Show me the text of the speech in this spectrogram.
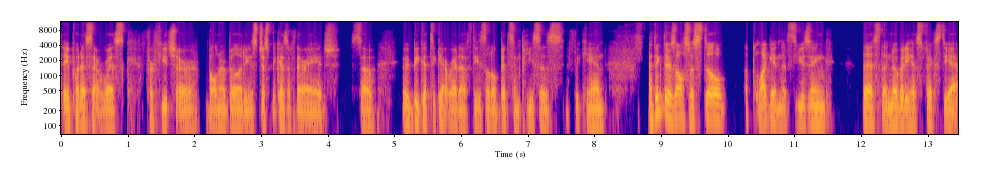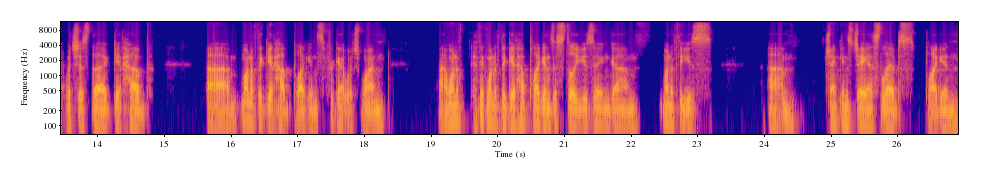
they put us at risk for future vulnerabilities just because of their age. So it would be good to get rid of these little bits and pieces if we can. I think there's also still a plugin that's using this that nobody has fixed yet, which is the GitHub, um, one of the GitHub plugins, forget which one. Uh, one of, I think one of the GitHub plugins is still using um, one of these um, Jenkins JS libs plugin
